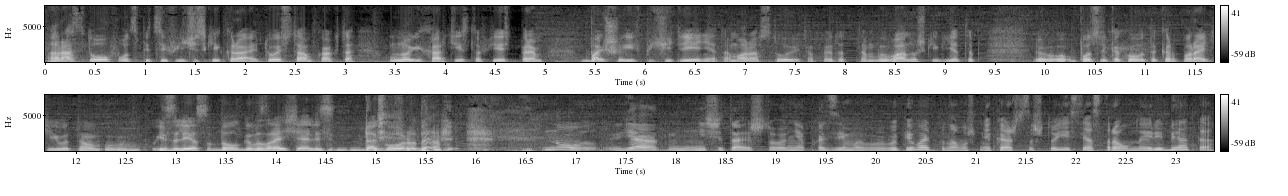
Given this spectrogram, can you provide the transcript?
Ростов вот специфический край. То есть там как-то у многих артистов есть прям большие впечатления там о Ростове, там когда там Иванушки где-то э, после какого-то корпоратива там из леса долго возвращались до города. Ну, я не считаю, что необходимо вы- выпивать, потому что мне кажется, что есть и остроумные ребята,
